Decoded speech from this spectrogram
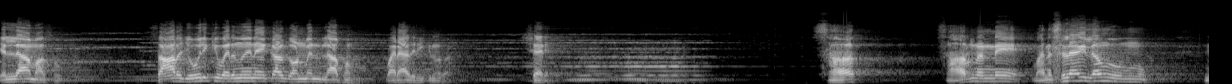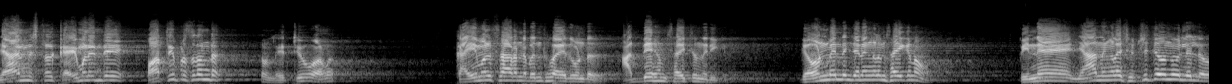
എല്ലാ മാസവും. സാറ് ജോലിക്ക് വരുന്നതിനേക്കാൾ ഗവൺമെന്റ് ലാഭം വരാതിരിക്കുന്നതാണ്. ശരി. സാർ സാറിന് എന്നെ മനസ്സിലായില്ല എന്ന് തോന്നുന്നു. ഞാൻ മിസ്റ്റർ കൈമളിന്റെ പാർട്ടി പ്രസിഡന്റ്. റിലേറ്റീവ് ആണ് കൈമൾ സാറിന്റെ ബന്ധുവായതുകൊണ്ട് അദ്ദേഹം സഹിച്ചെന്നിരിക്കും. ഗവൺമെന്റും ജനങ്ങളും സഹിക്കണോ? പിന്നെ ഞാൻ നിങ്ങളെ ശിക്ഷിച്ചതൊന്നുമില്ലല്ലോ.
